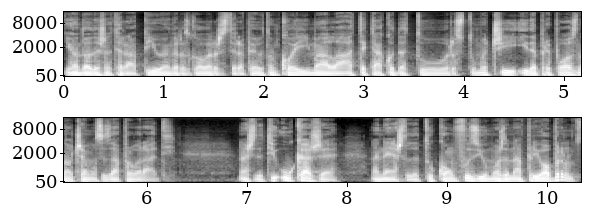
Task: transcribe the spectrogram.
I onda odeš na terapiju i onda razgovaraš s terapeutom koji ima alate kako da tu rastumači i da prepozna o čemu se zapravo radi. Znači, da ti ukaže na nešto, da tu konfuziju možda napravi obrnut,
